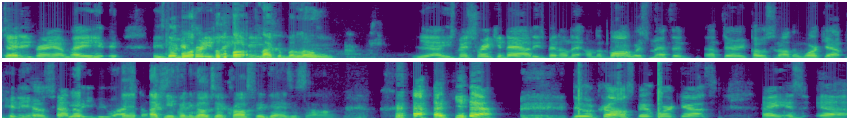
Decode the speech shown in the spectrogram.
Teddy Graham. Hey, he's looking Boy, pretty lean. like a balloon. yeah, he's been shrinking down. He's been on that on the Barwis method up there. He posting all the workout videos. I know you'd be watching them. Like he finna go to a CrossFit games or something. yeah, doing CrossFit workouts. Hey, is uh,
